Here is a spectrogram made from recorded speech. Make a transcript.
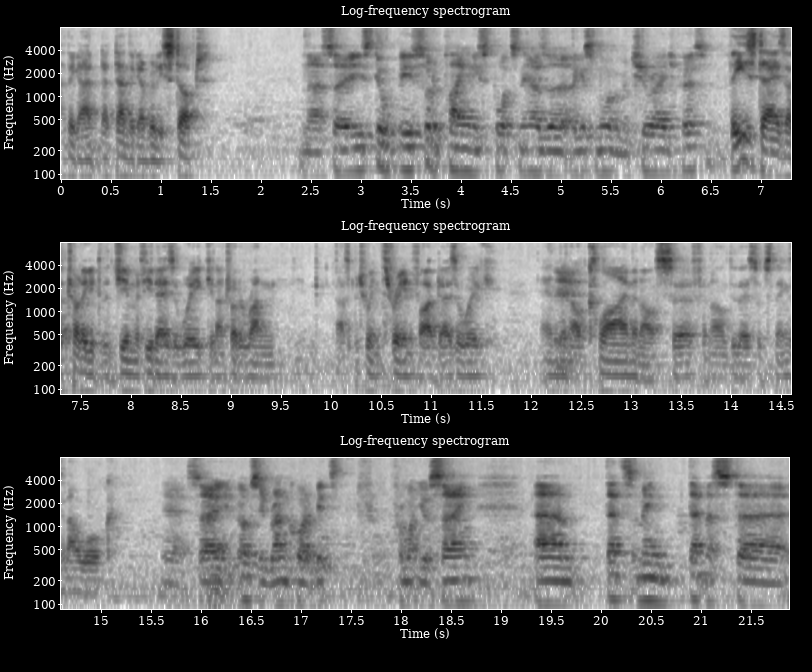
I think I, I don't think I've really stopped. No, so he's still he's sort of playing any sports now as a I guess more of a mature age person. These days, I try to get to the gym a few days a week, and I try to run. That's between three and five days a week, and yeah. then I'll climb and I'll surf and I'll do those sorts of things and I'll walk. Yeah, so yeah. you obviously run quite a bit from what you're saying. Um, that's, I mean, that must uh,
